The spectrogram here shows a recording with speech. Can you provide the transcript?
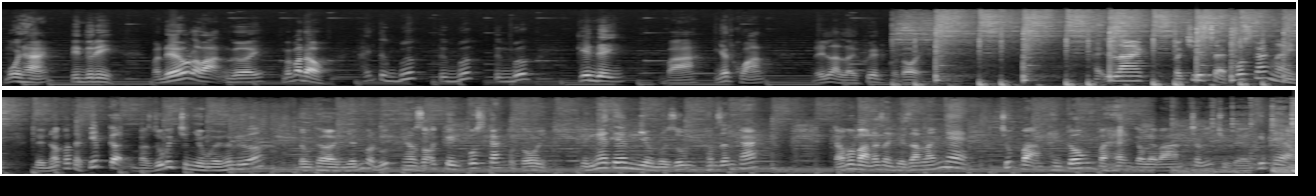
mỗi tháng tin tôi đi và nếu là bạn người mới bắt đầu, hãy từng bước từng bước từng bước kiên định và nhất quán đấy là lời khuyên của tôi hãy like và chia sẻ postcard này để nó có thể tiếp cận và giúp ích cho nhiều người hơn nữa. Đồng thời nhấn vào nút theo dõi kênh postcard của tôi để nghe thêm nhiều nội dung hấp dẫn khác. Cảm ơn bạn đã dành thời gian lắng nghe. Chúc bạn thành công và hẹn gặp lại bạn trong những chủ đề tiếp theo.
